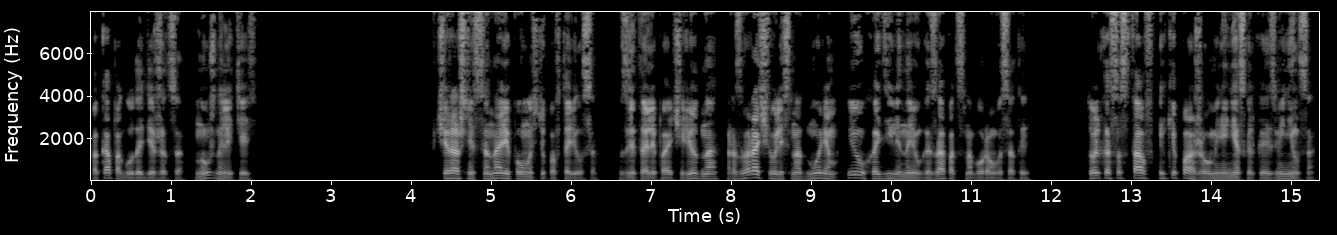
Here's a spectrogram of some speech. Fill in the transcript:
пока погода держится, нужно лететь. Вчерашний сценарий полностью повторился. Взлетали поочередно, разворачивались над морем и уходили на юго-запад с набором высоты. Только состав экипажа у меня несколько изменился.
